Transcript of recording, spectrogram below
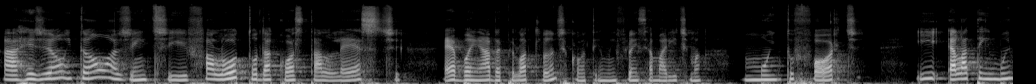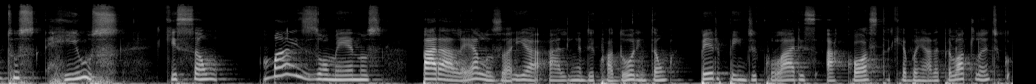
A região, então, a gente falou, toda a costa leste é banhada pelo Atlântico, ela tem uma influência marítima muito forte e ela tem muitos rios que são mais ou menos paralelos aí à, à linha do Equador, então perpendiculares à costa que é banhada pelo Atlântico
